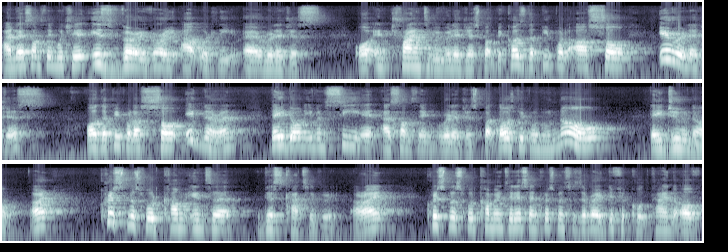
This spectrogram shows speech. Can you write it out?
and there's something which is very, very outwardly uh, religious, or in trying to be religious, but because the people are so irreligious or the people are so ignorant, they don't even see it as something religious. But those people who know, they do know. All right? Christmas would come into this category. All right? Christmas would come into this, and Christmas is a very difficult kind of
